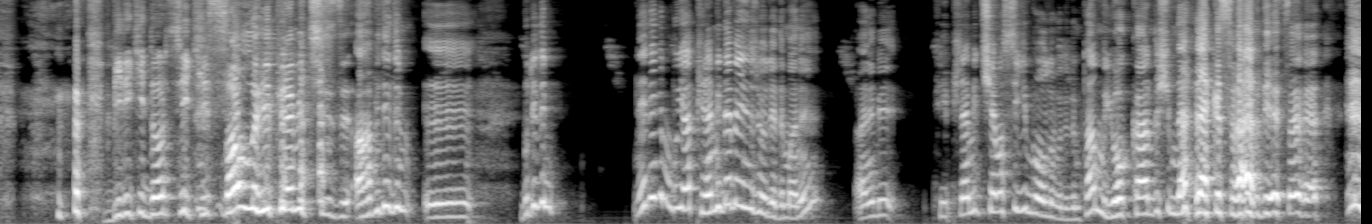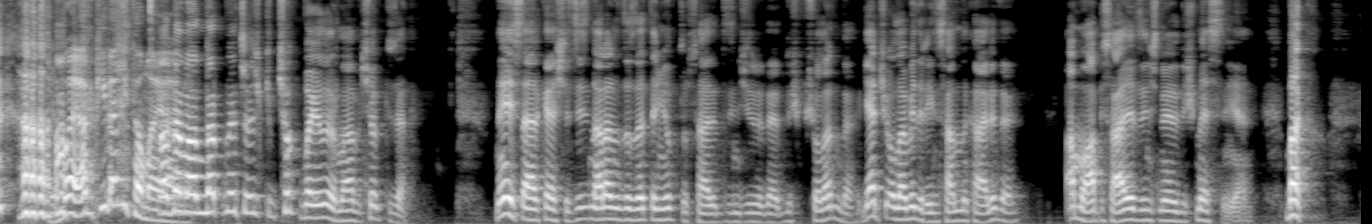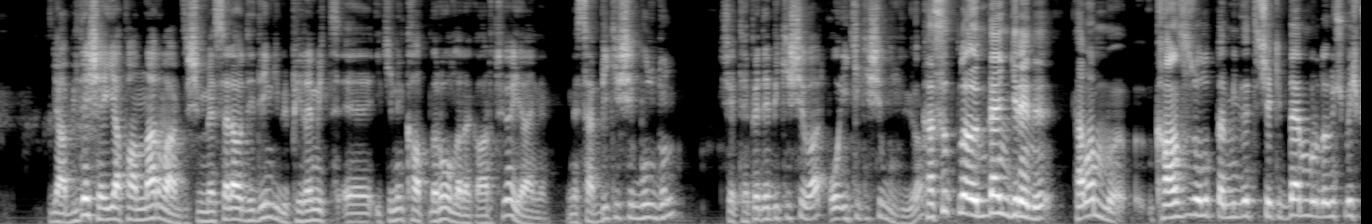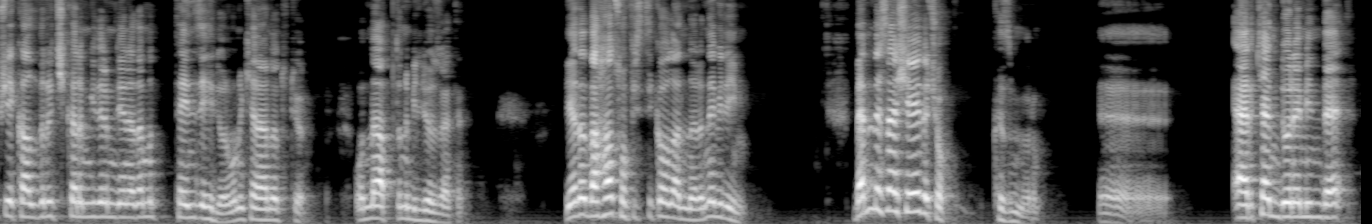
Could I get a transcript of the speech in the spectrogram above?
1 2 4 8. Vallahi piramit çizdi. Abi dedim e, bu dedim ne dedim bu ya piramide benziyor dedim hani. Hani bir pi- piramit şeması gibi oldu bu dedim. Tamam mı? Yok kardeşim ne alakası var diye söyle. Baya piramit ama yani. Adam anlatmaya çalışıyor. Çok bayılıyorum abi çok güzel. Neyse arkadaşlar sizin aranızda zaten yoktur saadet zincirine düşmüş olan da. Gerçi olabilir insanlık hali de. Ama abi saadet zincirine düşmezsin ya. Bak Ya bir de şey yapanlar vardı. Şimdi mesela o dediğin gibi piramit e, ikinin katları olarak artıyor yani. Mesela bir kişi buldun. Şey tepede bir kişi var. O iki kişi buluyor. kasıtla önden gireni tamam mı? Kansız olup da milleti çekip ben buradan 3-5 bir şey kaldırır çıkarım giderim diyen adamı tenzih ediyorum. Onu kenarda tutuyorum. O ne yaptığını biliyor zaten. Ya da daha sofistike olanları ne bileyim. Ben mesela şeye de çok kızmıyorum. Ee, erken döneminde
